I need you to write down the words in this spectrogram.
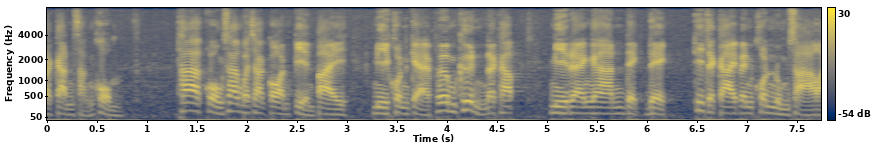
ประกันสังคม ถ้าโครงสร้างประชากรเปลี่ยนไป มีคนแก่เพิ่มขึ้นนะครับมีแรงงานเด็กๆ ที่จะกลายเป็นคนหนุ่มสาว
